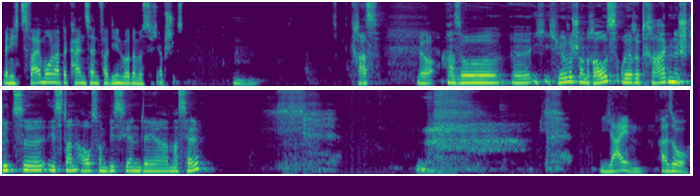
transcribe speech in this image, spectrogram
Wenn ich zwei Monate keinen Cent verdienen würde, müsste ich abschließen. Mhm. Krass. Ja. Also äh, ich, ich höre schon raus, eure tragende Stütze ist dann auch so ein bisschen der Marcel. Jein. Also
